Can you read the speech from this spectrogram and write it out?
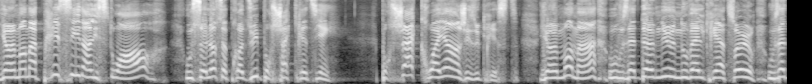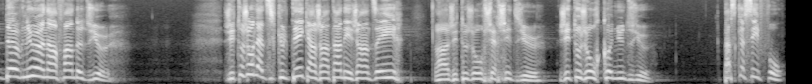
Il y a un moment précis dans l'histoire où cela se produit pour chaque chrétien, pour chaque croyant en Jésus-Christ. Il y a un moment où vous êtes devenu une nouvelle créature, où vous êtes devenu un enfant de Dieu. J'ai toujours la difficulté quand j'entends des gens dire Ah, j'ai toujours cherché Dieu, j'ai toujours connu Dieu. Parce que c'est faux.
